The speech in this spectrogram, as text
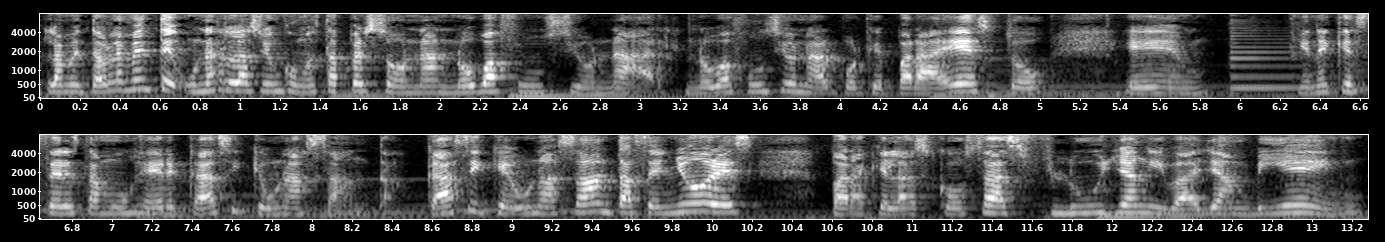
lamentablemente una relación con esta persona no va a funcionar, no va a funcionar porque para esto eh, tiene que ser esta mujer casi que una santa, casi que una santa, señores, para que las cosas fluyan y vayan bien.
